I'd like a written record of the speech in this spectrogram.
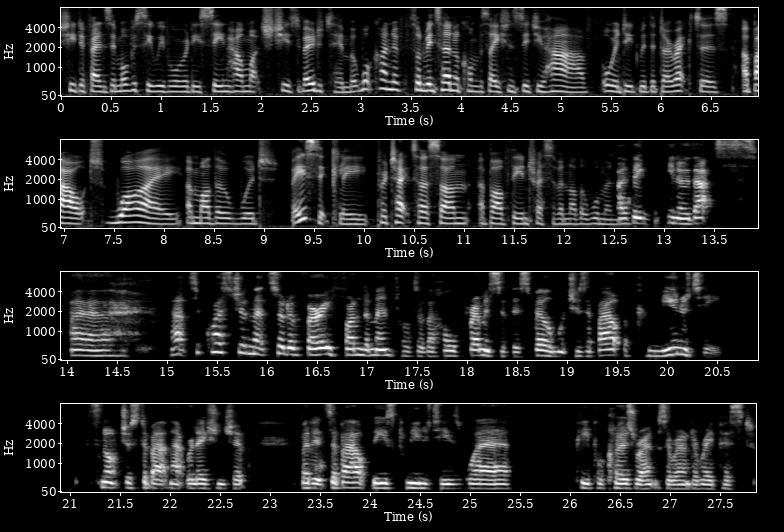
she defends him. Obviously, we've already seen how much she's devoted to him, but what kind of sort of internal conversations did you have, or indeed with the directors, about why a mother would basically protect her son above the interests of another woman? I think, you know, that's. Uh... That's a question that's sort of very fundamental to the whole premise of this film, which is about a community. It's not just about that relationship, but it's about these communities where people close ranks around a rapist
